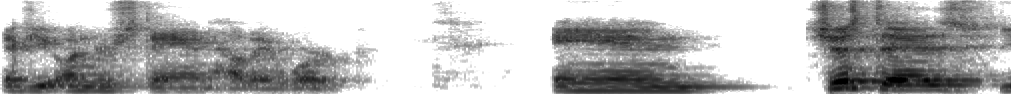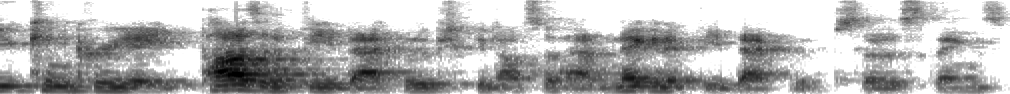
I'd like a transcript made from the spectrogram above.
if you understand how they work. And just as you can create positive feedback loops, you can also have negative feedback loops. So as things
